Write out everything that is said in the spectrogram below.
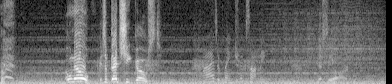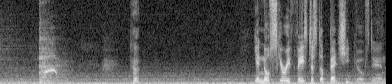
Oh no! It's a bedsheet ghost! My eyes are playing tricks on me. Yes, they are. Huh. Yeah, no scary face, just a bedsheet ghost, and...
